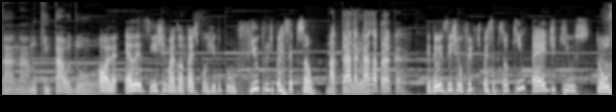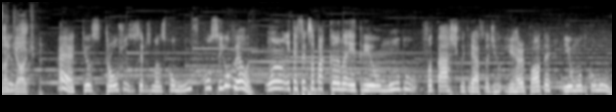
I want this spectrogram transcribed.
Na, na- no quintal do. Olha, ela existe, mas ela tá escondida por um filtro de percepção. Atrás da Casa Branca. Entendeu? Existe um filtro de percepção que impede que os Ilusão trouxas. de ótica. É, que os trouxas, os seres humanos comuns, consigam vê-la. Uma intersecção bacana entre o mundo fantástico, entre aspas, de, de Harry Potter e o mundo comum.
